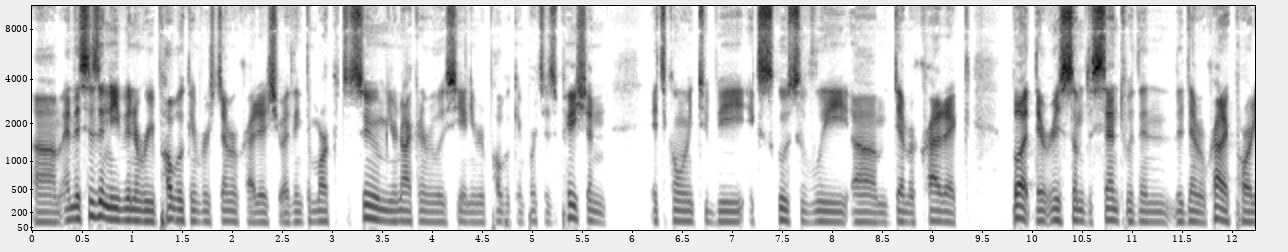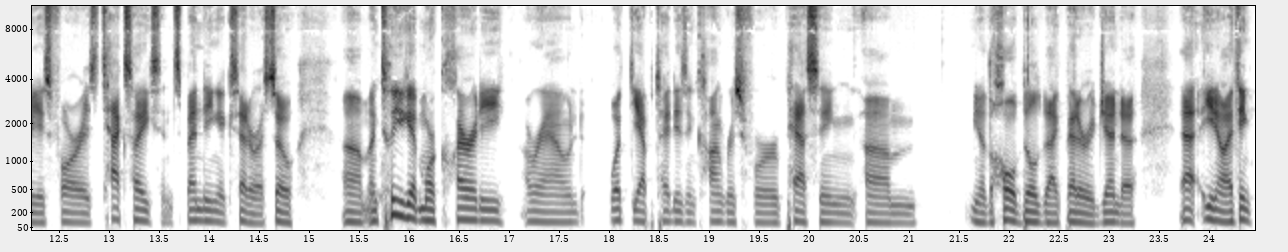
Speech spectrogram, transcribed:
Um, and this isn't even a Republican versus Democrat issue. I think the markets assume you're not going to really see any Republican participation. It's going to be exclusively um, Democratic but there is some dissent within the Democratic Party as far as tax hikes and spending, et cetera. So um, until you get more clarity around what the appetite is in Congress for passing, um, you know, the whole Build Back Better agenda, uh, you know, I think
